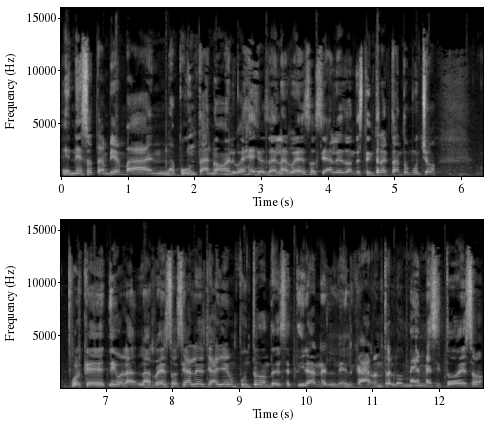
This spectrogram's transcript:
en eso también va en la punta, ¿no? El güey, o sea, en las redes sociales, donde está interactuando mucho porque digo, las redes sociales ya llega un punto donde se tiran el, el garro entre los memes y todo eso.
